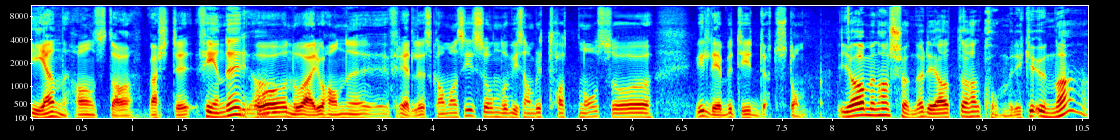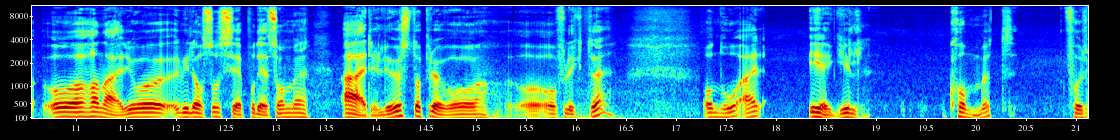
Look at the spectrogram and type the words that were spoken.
igjen hans da verste fiender. Ja. Og nå er jo han eh, fredløs, kan man si, så hvis han blir tatt nå, så vil det bety dødsdom. Ja, men han skjønner det at han kommer ikke unna. Og han er jo, vil også se på det som æreløst å prøve å, å, å flykte. Og nå er Egil kommet for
